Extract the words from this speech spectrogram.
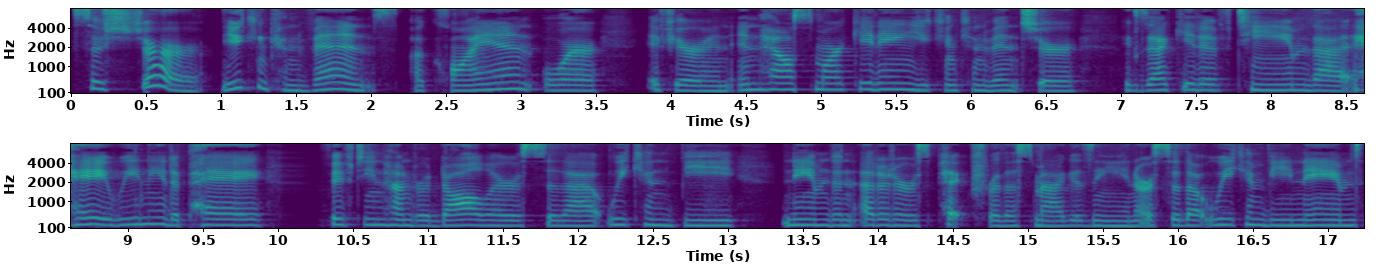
So, sure, you can convince a client, or if you're in in house marketing, you can convince your executive team that, hey, we need to pay $1,500 so that we can be named an editor's pick for this magazine or so that we can be named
